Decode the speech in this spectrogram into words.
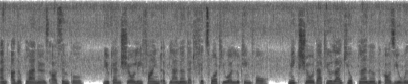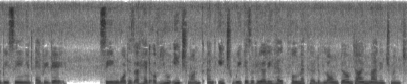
and other planners are simple. You can surely find a planner that fits what you are looking for. Make sure that you like your planner because you will be seeing it every day. Seeing what is ahead of you each month and each week is a really helpful method of long term time management.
